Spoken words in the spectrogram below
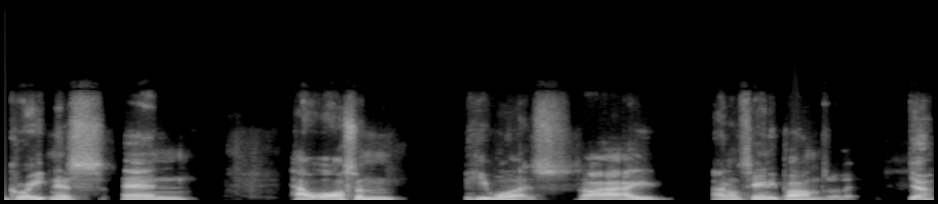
greatness and how awesome he was. So I, I don't see any problems with it. Yeah.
